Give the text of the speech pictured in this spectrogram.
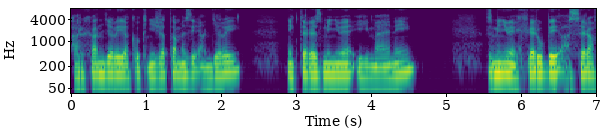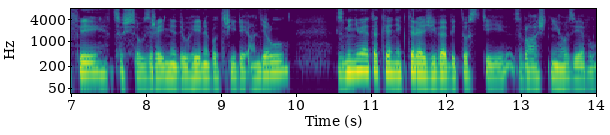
archanděli jako knížata mezi anděli, některé zmiňuje i jmény, zmiňuje cheruby a serafy, což jsou zřejmě druhy nebo třídy andělů, zmiňuje také některé živé bytosti zvláštního zjevu.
